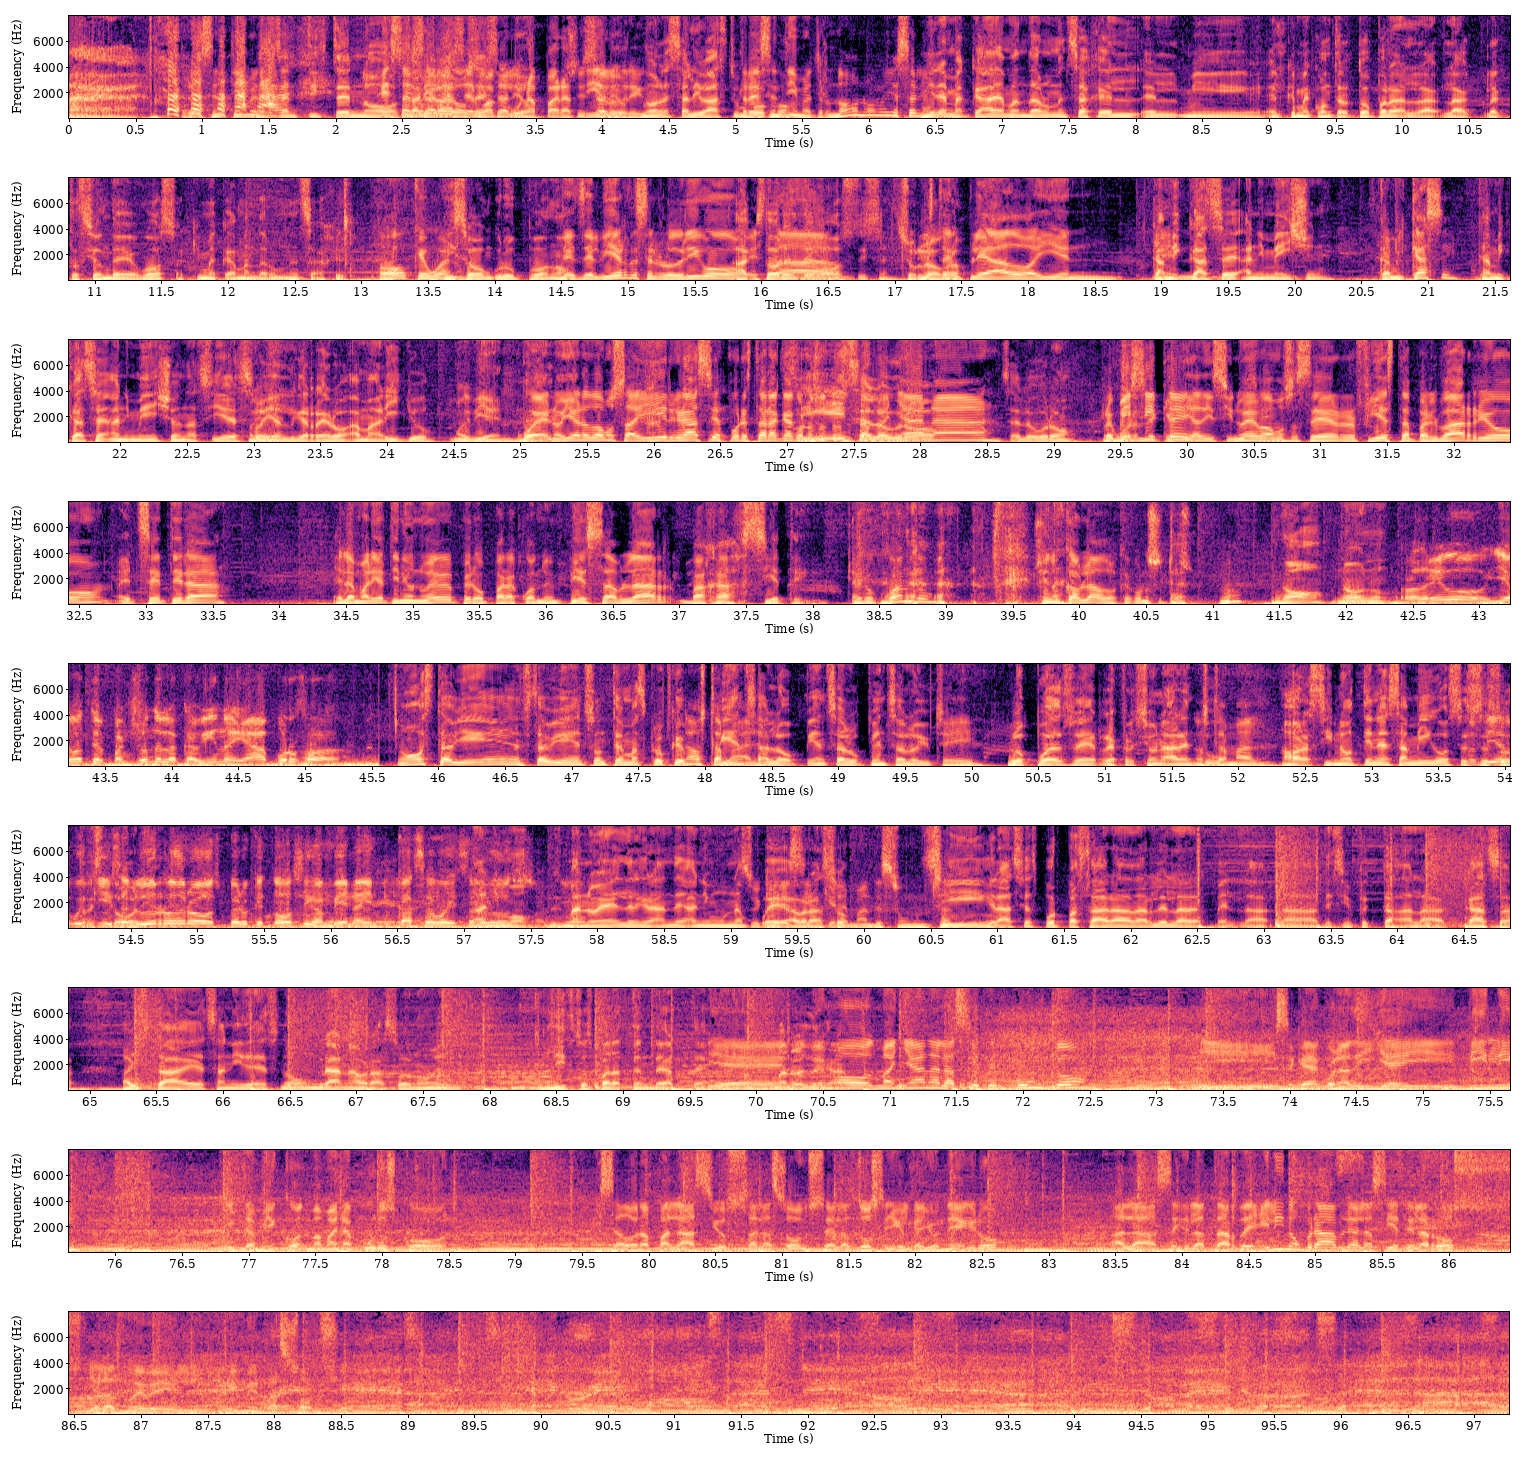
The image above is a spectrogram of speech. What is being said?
Ah. 3 centímetros. Sentiste, no Esa salió, vacuna salió, para sí ti, salió. Rodrigo. ¿No le salivaste un 3 poco? centímetros. No, no, no, ya salió. Mira, me acaba de mandar un mensaje el, el, mi, el que me contrató para la, la- la actuación de voz. Aquí me acaba de mandar un mensaje. Oh, qué bueno. Hizo un grupo, ¿no? Desde el viernes el Rodrigo Actores está, de voz, dice. Su está empleado ahí en Kamikaze Animation. Kamikaze. Kamikaze Animation, así es. Muy Soy bien. el guerrero amarillo. Muy bien. Bueno, ya nos vamos a ir. Gracias por estar acá con Sí, nosotros esta se logró, mañana. Se logró. Recuerden Visite. que el día 19 vamos a hacer fiesta para el barrio, etcétera. El Amaría tiene un 9, pero para cuando empieza a hablar baja 7. ¿Pero cuándo? si nunca ha hablado acá con nosotros, ¿no? No, no, no. Rodrigo, llévate el panchón de la cabina ya, porfa. No, está bien, está bien. Son temas, creo que No, está piénsalo, piénsalo, piénsalo. Y Sí. Lo puedes eh, reflexionar en No tu. está mal. Ahora, si no tienes amigos, esa es otra historia. Saludos, Rodrigo. Espero que todos sigan bien ahí en tu casa, güey. Saludos. Ánimo, Manuel del Grande, ánimo, un Eso quiere decir abrazo. que le mandes un sí, gracias por pasar a darle la, la- la desinfectada a la casa. Ahí está, eh, Sanidez, ¿no? Un gran abrazo, ¿no? Y listos para atenderte. Bien, Manuel nos vemos mañana a las 7 en punto. Y se quedan con la DJ Billy. Y también con Mamá en Apuros con Isadora Palacios a las 11, a las 12 llega el Gallo Negro. A las 6 de la tarde El Innombrable, a las 7 el Arroz y a las 9 el Rime Razón. César.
